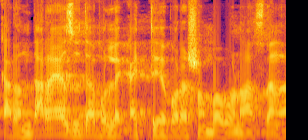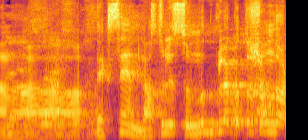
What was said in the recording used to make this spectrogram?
কারণ দাঁড়ায় জুতা পরলে কাটতে পড়ার সম্ভাবনা আছে না না? দেখছেন? রাসুলের সুন্নতগুলো কত সুন্দর।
